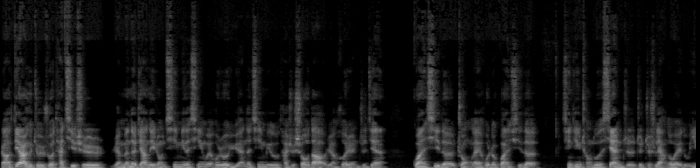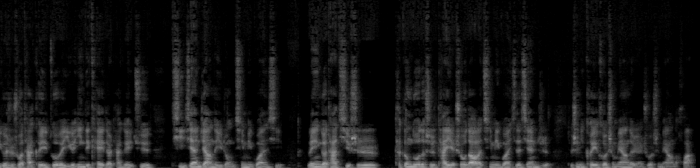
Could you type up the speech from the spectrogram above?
然后第二个就是说，它其实人们的这样的一种亲密的行为，或者说语言的亲密度，它是受到人和人之间关系的种类或者关系的亲近程度的限制。这这是两个维度，一个是说它可以作为一个 indicator，它可以去体现这样的一种亲密关系；另一个它其实它更多的是它也受到了亲密关系的限制，就是你可以和什么样的人说什么样的话。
